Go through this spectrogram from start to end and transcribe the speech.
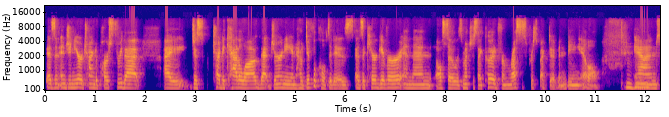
as an engineer trying to parse through that. I just tried to catalog that journey and how difficult it is as a caregiver. And then also, as much as I could, from Russ's perspective and being ill. Mm-hmm. And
